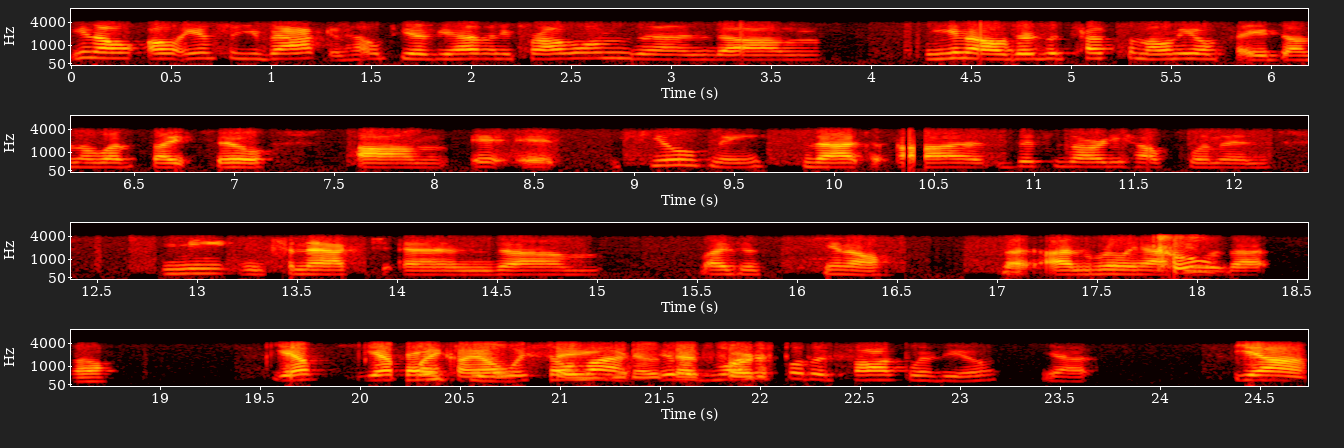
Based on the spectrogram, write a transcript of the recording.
you know, I'll answer you back and help you if you have any problems. And um, you know, there's a testimonial page on the website too. Um, it, it fuels me that uh, this has already helped women meet and connect, and um, I just, you know, that I'm really happy Cool. with that. So Yep, yep. thank like you I always so say, much. you know, it that was sort of wonderful to talk with you. Yeah. Yeah.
